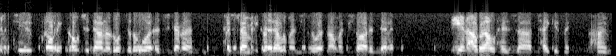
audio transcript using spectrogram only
into Maori culture down at Rotorua. It's going to have so many great elements to it, and I'm excited that the NRL has uh, taken it home.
